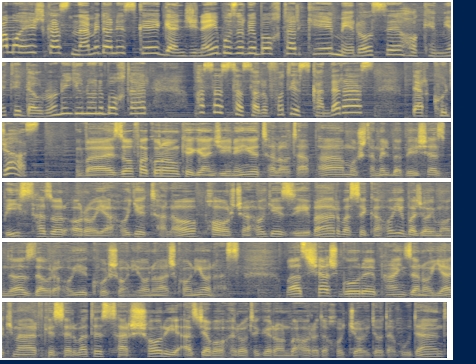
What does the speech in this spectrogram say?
اما هیچ کس نمی‌دانست که گنجینه بزرگ باختر که میراث حاکمیت دوران یونان باختر پس از تصرفات اسکندر است در کجاست و اضافه کنم که گنجینه تلاتپه مشتمل به بیش از 20 هزار آرایه های طلا، پارچه های زیور و سکه های بجای مانده از دوره های کوشانیان و اشکانیان است و از شش گور پنج زن و یک مرد که ثروت سرشاری از جواهرات گرانبها خود جای داده بودند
